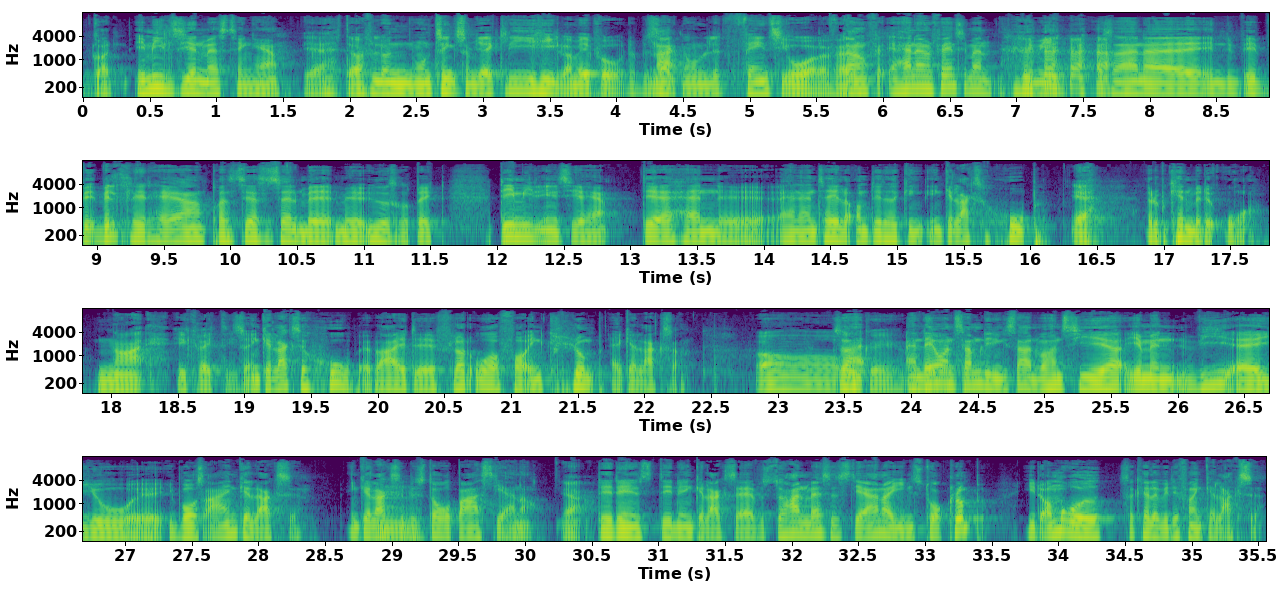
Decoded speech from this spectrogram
Godt. Emil siger en masse ting her. Ja, der er i hvert fald nogle, nogle ting, som jeg ikke lige helt var med på. Der blev sagt Nej. nogle lidt fancy ord i hvert fald. Der er nogle, han er jo en fancy mand, Emil. altså han er en velklædt herre, præsenterer sig selv med, med yderst respekt. Det Emil egentlig siger her, det er, at han, øh, han, han taler om det, der hedder en, en galaksehob. Ja, Er du bekendt med det ord? nej, ikke rigtigt. Så en galaksehob er bare et øh, flot ord for en klump af galakser. Åh, oh, Så okay. han, han laver en sammenligning i starten, hvor han siger, jamen vi er jo øh, i vores egen galakse. En galakse mm. består bare af stjerner. Ja, Det er det, en- det, er det en galakse er. Hvis du har en masse stjerner i en stor klump i et område, så kalder vi det for en galakse.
